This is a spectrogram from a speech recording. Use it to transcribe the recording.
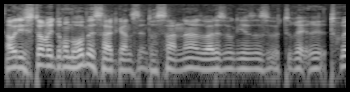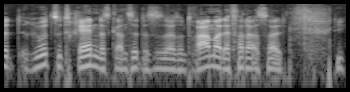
aber die Story drumherum ist halt ganz interessant, ne? Also weil das wirklich das ist, rührt, rührt zu Tränen, das Ganze, das ist also ein Drama. Der Vater ist halt, die,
